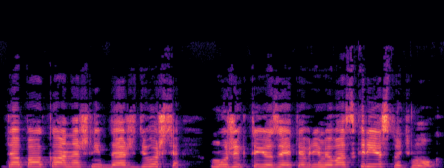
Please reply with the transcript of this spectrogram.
Да пока наш лифт дождешься, мужик-то ее за это время воскреснуть мог.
